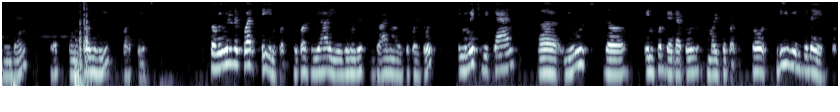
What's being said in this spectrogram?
and then press control V for paste. So we will require three inputs because we are using this join multiple tool in which we can uh, use the input data tool multiple. So three will be the input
